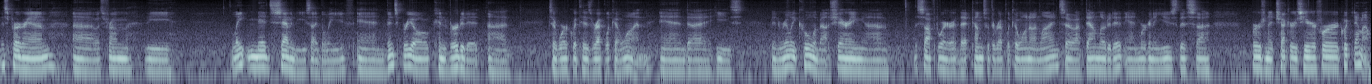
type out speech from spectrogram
This program uh, was from the late mid 70s, I believe, and Vince Briel converted it uh, to work with his Replica 1, and uh, he's been really cool about sharing uh, the software that comes with the Replica 1 online, so I've downloaded it, and we're going to use this uh, version of Checkers here for a quick demo.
